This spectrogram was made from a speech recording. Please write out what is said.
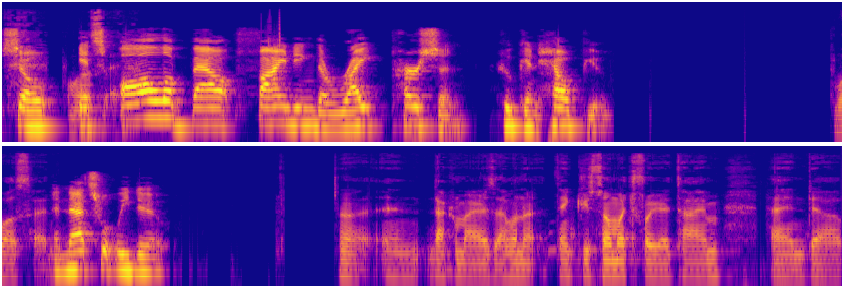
So it's all about finding the right person who can help you. Well said. And that's what we do. Uh, and Dr. Meyers, I want to thank you so much for your time and uh,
